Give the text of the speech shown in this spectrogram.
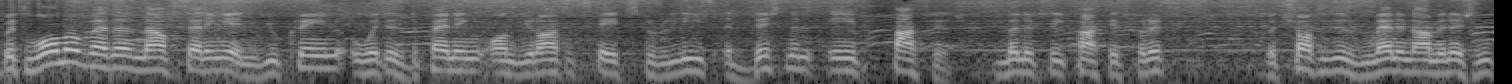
With warmer weather now setting in, Ukraine, which is depending on the United States to release additional aid package, military package for it, with shortages of men and ammunition,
